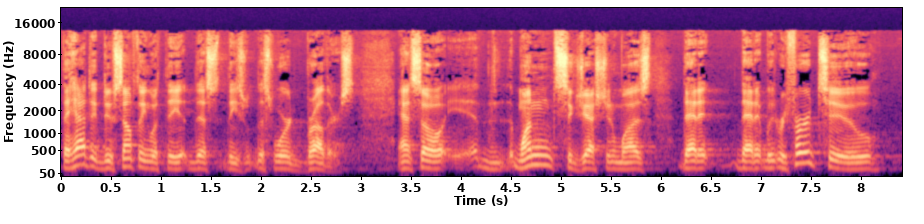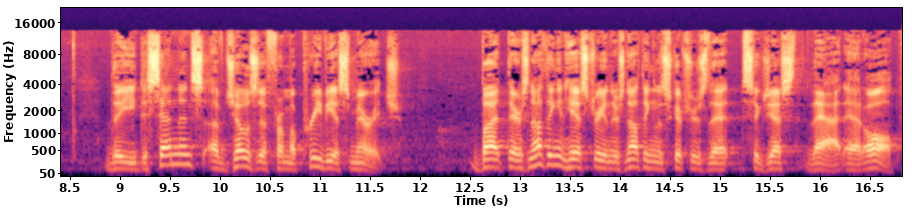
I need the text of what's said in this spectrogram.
they had to do something with the, this, these, this word brothers. And so uh, one suggestion was that it, that it referred to the descendants of Joseph from a previous marriage. But there's nothing in history and there's nothing in the scriptures that suggests that at all.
